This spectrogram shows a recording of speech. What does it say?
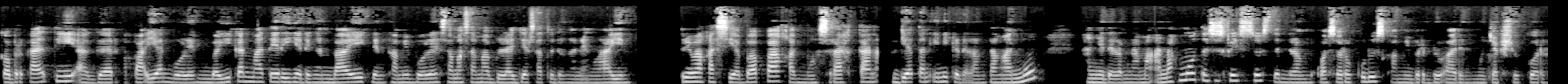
Kau berkati agar Pak Yan boleh membagikan materinya dengan baik dan kami boleh sama-sama belajar satu dengan yang lain. Terima kasih ya Bapak, kami mau serahkan kegiatan ini ke dalam tanganmu. Hanya dalam nama anakmu, Yesus Kristus, dan dalam kuasa roh kudus kami berdoa dan mengucap syukur.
